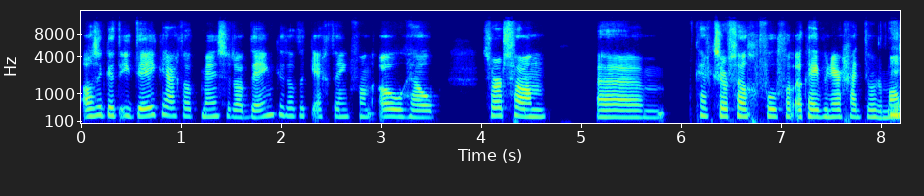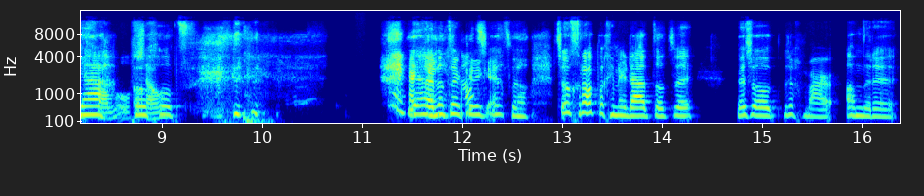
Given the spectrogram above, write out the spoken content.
als ik het idee krijg dat mensen dat denken, dat ik echt denk van, oh help, soort van, um, krijg ik een soort van gevoel van, oké, wanneer ga ik door de mand vallen of oh zo. God. ja, dat herken ik echt wel. Zo grappig inderdaad dat we best wel, zeg maar, andere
